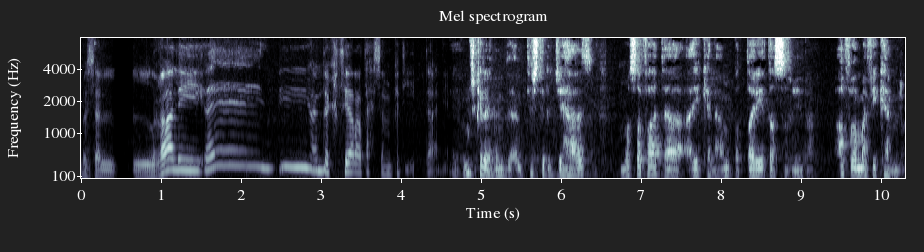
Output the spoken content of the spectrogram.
بس ال- الغالي إيه، عندك اختيارات أحسن من كثير ثانية. المشكلة انت تشتري جهاز مواصفاتها أي كلام بطاريته صغيرة أفضل ما في كاميرا.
